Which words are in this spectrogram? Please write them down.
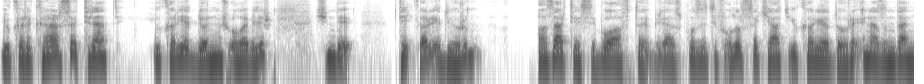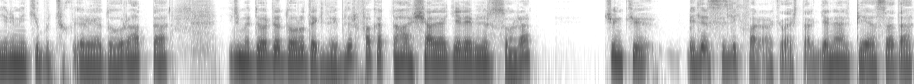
yukarı kırarsa trend yukarıya dönmüş olabilir. Şimdi tekrar ediyorum. Pazartesi bu hafta biraz pozitif olursa kağıt yukarıya doğru en azından 22,5 liraya doğru hatta 24'e doğru da gidebilir. Fakat daha aşağıya gelebilir sonra. Çünkü belirsizlik var arkadaşlar. Genel piyasada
